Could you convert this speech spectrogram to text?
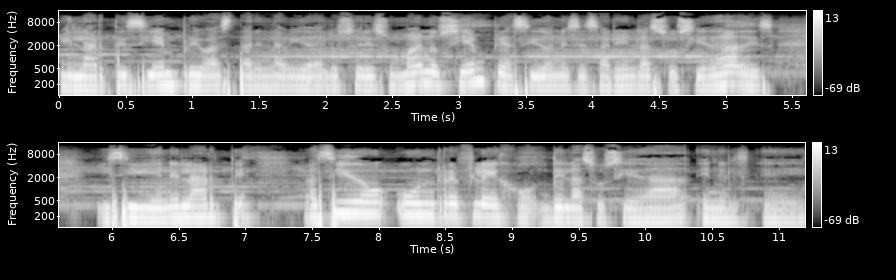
El arte siempre va a estar en la vida de los seres humanos, siempre ha sido necesario en las sociedades y si bien el arte ha sido un reflejo de la sociedad en el, eh,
